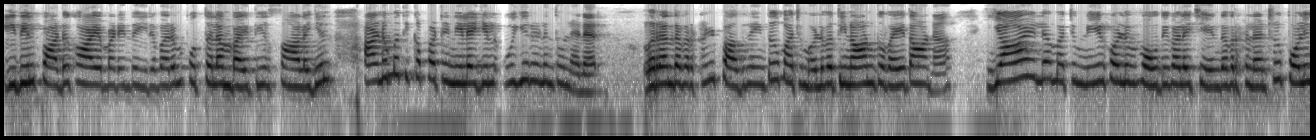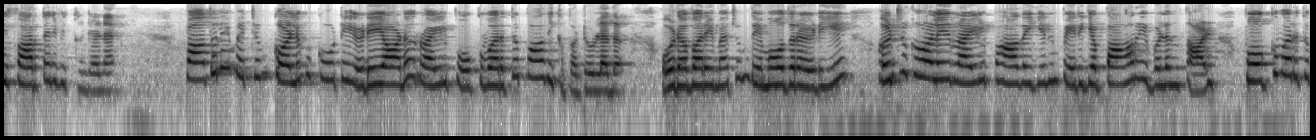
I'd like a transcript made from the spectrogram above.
இதில் படுகாயமடைந்த இருவரும் புத்தளம் வைத்தியசாலையில் அனுமதிக்கப்பட்ட நிலையில் உயிரிழந்துள்ளனர். இறந்தவர்கள் பதினைந்து மற்றும் எழுபத்தி நான்கு வயதான யாழில மற்றும் நீர்கொழும்பு பகுதிகளைச் சேர்ந்தவர்கள் என்று போலீசார் தெரிவிக்கின்றனர். பதுளை மற்றும் கொழும்புக்கோட்டை இடையான ரயில் போக்குவரத்து பாதிக்கப்பட்டுள்ளது. உடவரை மற்றும் தெமோதர இடையே இன்று காலை ரயில் பாதையில் பெரிய பாறை விழுந்தால் போக்குவரத்து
